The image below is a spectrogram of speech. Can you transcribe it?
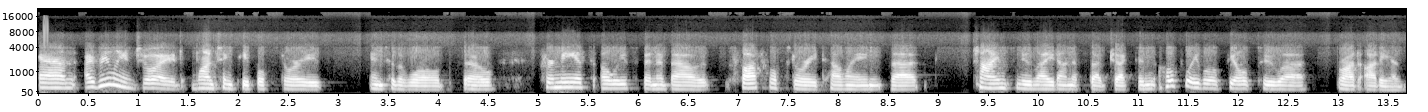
And I really enjoyed launching people's stories into the world. So for me, it's always been about thoughtful storytelling that shines new light on a subject and hopefully will appeal to a broad audience.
